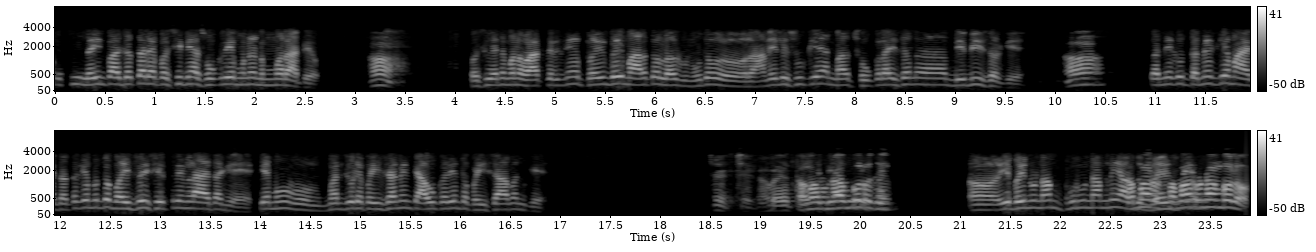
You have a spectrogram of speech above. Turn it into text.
પછી લઈને પાછા જતા રહ્યા પછી મેં આ છોકરીએ મને નંબર આપ્યો. હા. પછી એને મને વાત કરી કે પ્રવીણભાઈ મારે તો લગ હું તો રાંધેલી શું કે? મારા છોકરા છે ને બેબી છે કે. હા. તમે કહ્યું તમે કેમ આવ્યા હતા? તો કે તો મહેશભાઈ છેતરીને લાયા હતા કે. કે હું મારી જોડે પૈસા નહીં ને આવું કરીએ ને તો પૈસા આવે ને કે. ઠીક ઠીક. હવે તમારું નામ બોલો છે ભાઈ એ ભાઈનું નામ પૂરું નામ નહીં આવતું તમારું નામ બોલો.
